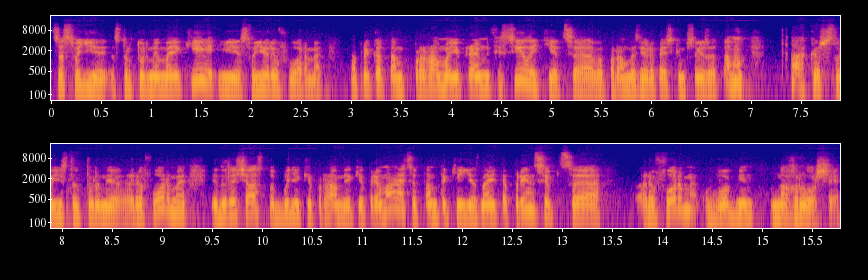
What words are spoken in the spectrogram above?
Це свої структурні маяки і свої реформи. Наприклад, там програма Ukraine Facility, це програма з європейським союзом. Там також свої структурні реформи. І дуже часто будь-які програми, які приймаються, там такий є, знаєте, принцип це. Реформи в обмін на гроші,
